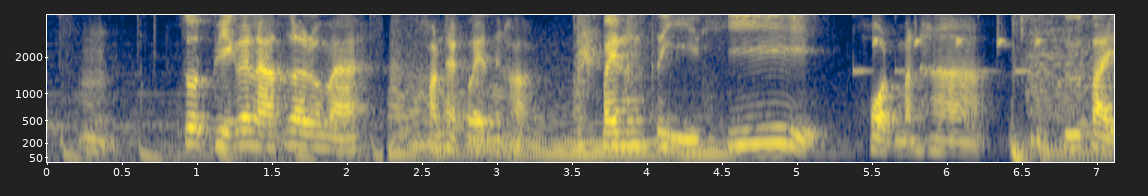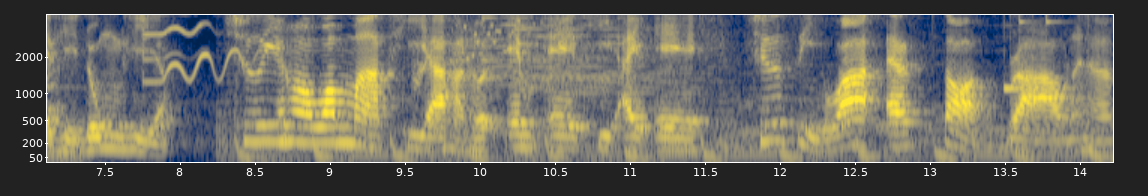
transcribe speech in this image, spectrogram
ๆจุดพีคเลยนะคืออะไรรู้ไหมคอนแทคเลนส์ค่ะ เป็นสีที่โหดมันหา คือใส่ทีดุ้งทีอะ ชื่อยี่ห้อว่ามาเทียค่ะเธอ M A T I A ชื่อสีว่า Assault Brown นะฮะ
